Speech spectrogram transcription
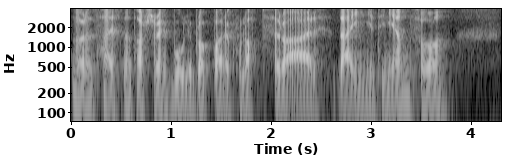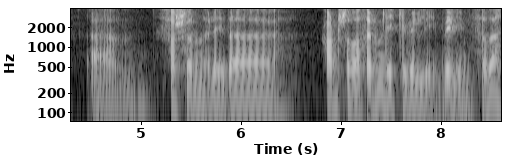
når en 16 etasjer høy boligblokk bare kollapser og er, det er ingenting igjen, så, um, så skjønner de det kanskje, da, selv om de ikke vil, vil innse det.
